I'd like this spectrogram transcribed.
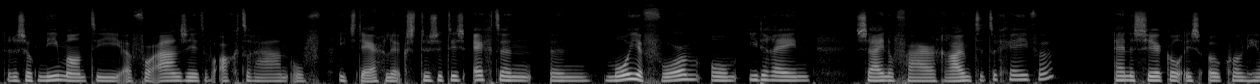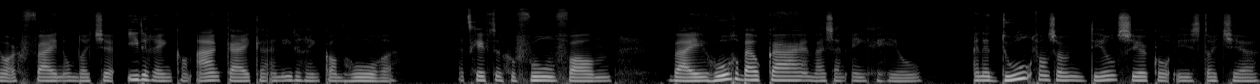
Er is ook niemand die vooraan zit of achteraan of iets dergelijks. Dus het is echt een, een mooie vorm om iedereen zijn of haar ruimte te geven. En een cirkel is ook gewoon heel erg fijn omdat je iedereen kan aankijken en iedereen kan horen. Het geeft een gevoel van wij horen bij elkaar en wij zijn één geheel. En het doel van zo'n deelcirkel is dat je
